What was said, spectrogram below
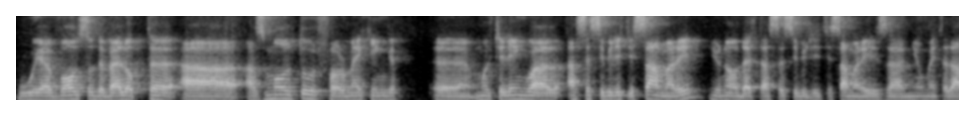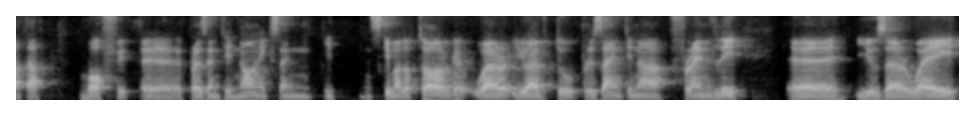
We have also developed uh, a, a, small tool for making uh, multilingual accessibility summary. You know that accessibility summary is a new metadata, both uh, present in ONIX and in schema.org, where you have to present in a friendly uh, user way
